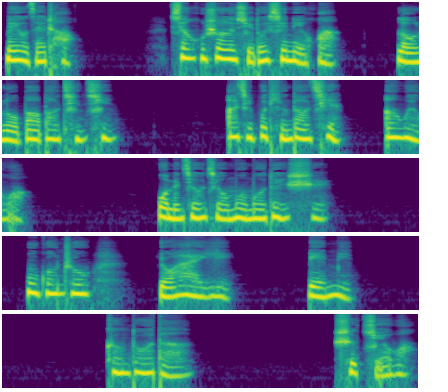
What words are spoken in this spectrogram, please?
没有再吵，相互说了许多心里话，搂搂抱抱亲亲。阿杰不停道歉，安慰我。我们久久默默对视，目光中有爱意、怜悯，更多的是绝望。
